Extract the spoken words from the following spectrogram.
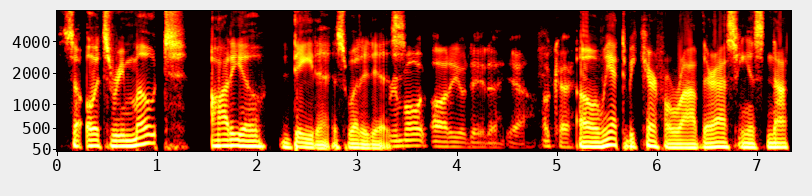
So oh, it's remote audio data is what it is. Remote audio data. Yeah. Okay. Oh, and we have to be careful, Rob. They're asking us not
